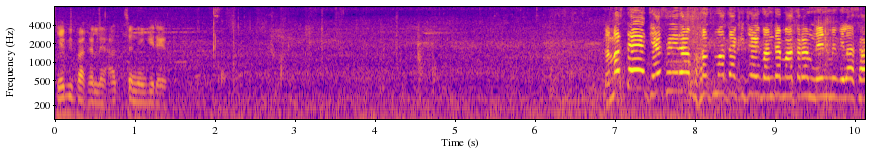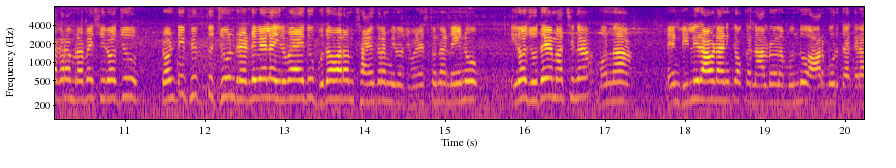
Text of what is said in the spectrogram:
ये भी पकड़ ले हाथ से नहीं गिरेगा నమస్తే జై శ్రీరామ్ భరత్ మాతాకి జై వందే మాతరం నేను మీ విలాసాగరం రమేష్ ఈరోజు ట్వంటీ ఫిఫ్త్ జూన్ రెండు వేల ఇరవై ఐదు బుధవారం సాయంత్రం ఈరోజు వేస్తున్నా నేను ఈరోజు ఉదయం వచ్చిన మొన్న నేను ఢిల్లీ రావడానికి ఒక నాలుగు రోజుల ముందు ఆర్మూర్ దగ్గర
